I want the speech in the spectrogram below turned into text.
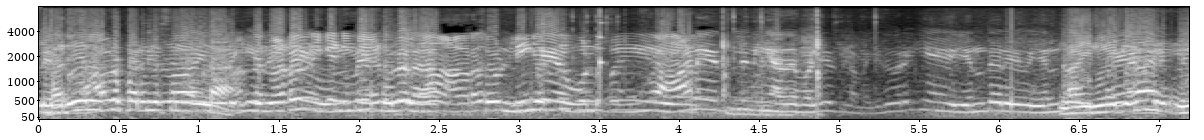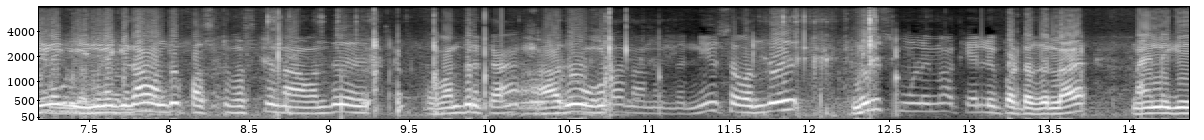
மறியலுக்கு பர்மிஷன் இல்ல அந்த நடவடிக்கை நீங்க உண்மையை சொல்லல. எடுக்கலாம். அர- So, நீங்க நீங்க கொண்டு போய் உங்க ஆணையத்துல நீங்க அதை வெளியிடலாம் இது வரைக்கும் எந்த ஒரு- எந்த நான் ஒரு இன்னைக்கு தான் வேலையும் இன்னைக்கு இன்னைக்கு தான் வந்து ஃபர்ஸ்ட் ஃபர்ஸ்ட் நான் வந்து வந்திருக்கேன். அதுவும் கூட நான் இந்த நியூஸை வந்து நியூஸ் மூலிமா கேள்விப்பட்டதில்ல. நான் இன்னைக்கு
